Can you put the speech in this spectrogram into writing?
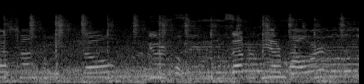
question. No, beautiful. be our power.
